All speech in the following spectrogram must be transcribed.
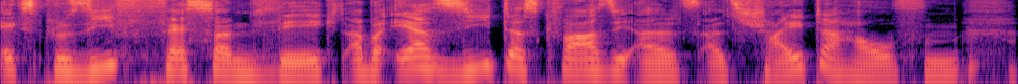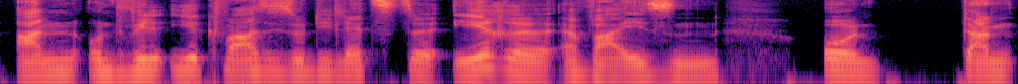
Explosivfässern legt, aber er sieht das quasi als, als Scheiterhaufen an und will ihr quasi so die letzte Ehre erweisen. Und dann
